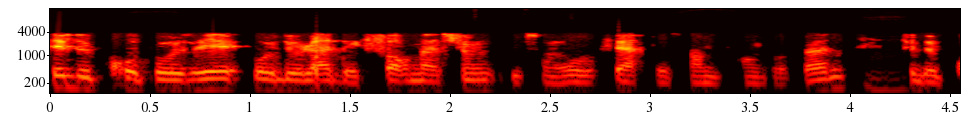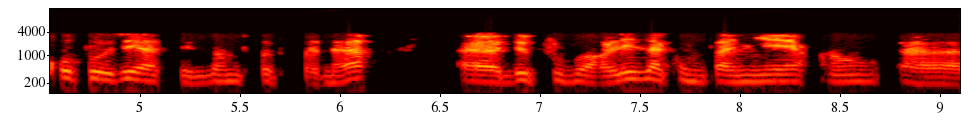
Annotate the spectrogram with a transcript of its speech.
c'est de proposer, au-delà des formations qui sont offertes au Centre francophone, mmh. c'est de proposer à ces entrepreneurs euh, de pouvoir les accompagner en euh,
